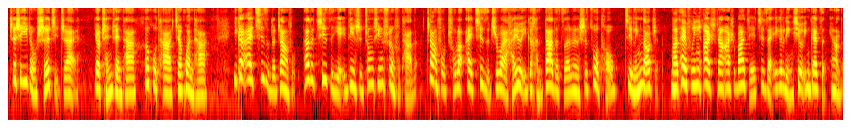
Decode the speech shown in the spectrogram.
这是一种舍己之爱。要成全他，呵护他，浇灌他。一个爱妻子的丈夫，他的妻子也一定是忠心顺服他的。丈夫除了爱妻子之外，还有一个很大的责任是做头，即领导者。马太福音二十章二十八节记载一个领袖应该怎样的。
